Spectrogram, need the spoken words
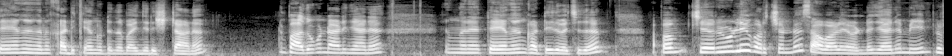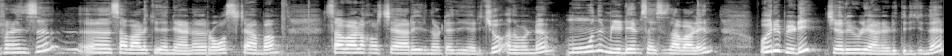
തേങ്ങ ഇങ്ങനെ കടിക്കാൻ കിട്ടുന്നത് ഭയങ്കര ഇഷ്ടമാണ് അപ്പോൾ അതുകൊണ്ടാണ് ഞാൻ ഇങ്ങനെ തേങ്ങയും കട്ട് ചെയ്ത് വെച്ചത്. അപ്പം ചെറുള്ളി കുറച്ചുണ്ട് സവാളയുണ്ട്. ഞാൻ മെയിൻ പ്രിഫറൻസ് സവാളയ്ക്ക് തന്നെയാണ്. റോസ്റ്റ് ആകുമ്പം സവാള കുറച്ച് ഏറെ ഇരുന്നോട്ടെ എന്ന് വിചാരിച്ചു. അതുകൊണ്ട് മൂന്ന് മീഡിയം സൈസ് സവാളയും ഒരു പിടി ചെറിയുള്ളിയാണ് എടുത്തിരിക്കുന്നത്.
